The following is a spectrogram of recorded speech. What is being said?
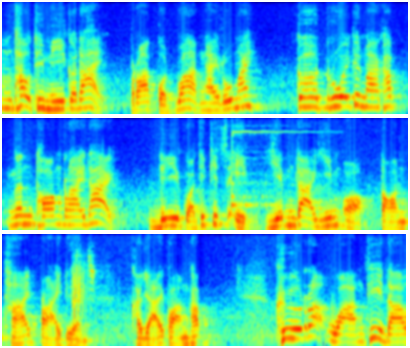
ำเท่าที่มีก็ได้ ปรากฏว่าไงรู้ไหม เกิดรวยขึ้นมาครับ เงินทองรายได้ ดีกว่าที่คิดซะอีก ยิ้มได้ยิ้มออกตอนท้ายปลายเดือน ขยายความครับ คือระหว่างที่ดาว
